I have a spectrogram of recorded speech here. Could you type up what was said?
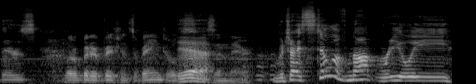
there's A little bit of Visions of Angels Yeah. is in there. which I still have not really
